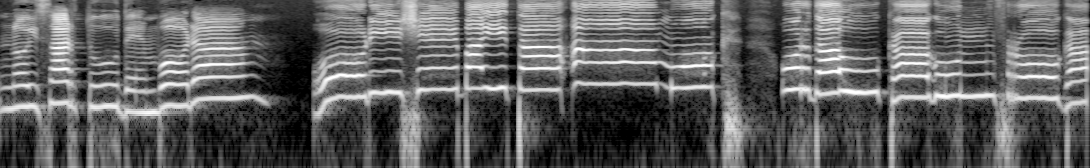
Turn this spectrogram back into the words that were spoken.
noiz hartu denbora. Horixe baita amok, hor daukagun froga.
